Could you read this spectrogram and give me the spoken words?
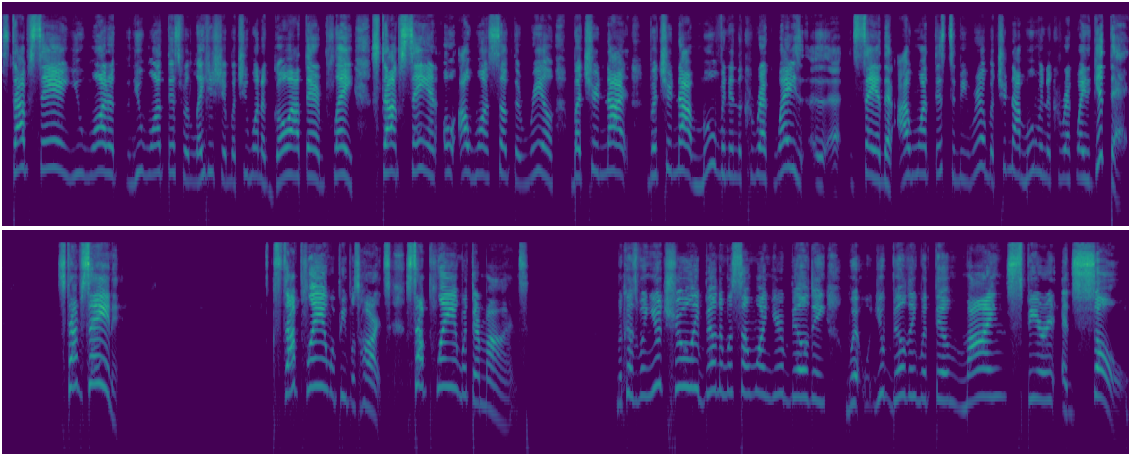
Stop saying you want to you want this relationship but you want to go out there and play. Stop saying, "Oh, I want something real," but you're not but you're not moving in the correct ways uh, uh, saying that I want this to be real, but you're not moving the correct way to get that. Stop saying it. Stop playing with people's hearts. Stop playing with their minds. Because when you're truly building with someone, you're building with you're building with them mind, spirit, and soul.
